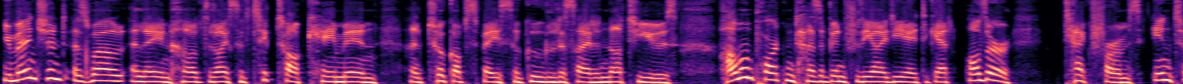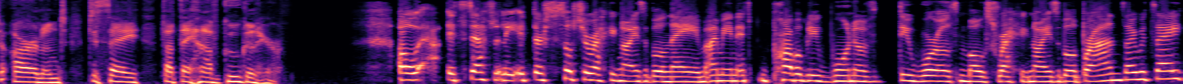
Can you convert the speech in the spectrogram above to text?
You mentioned as well, Elaine, how the likes of TikTok came in and took up space that Google decided not to use. How important has it been for the IDA to get other tech firms into Ireland to say that they have Google here? Oh, it's definitely, it, there's such a recognizable name. I mean, it's probably one of the world's most recognizable brands, I would say.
